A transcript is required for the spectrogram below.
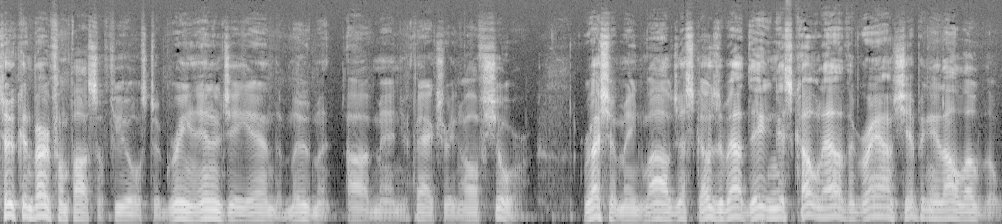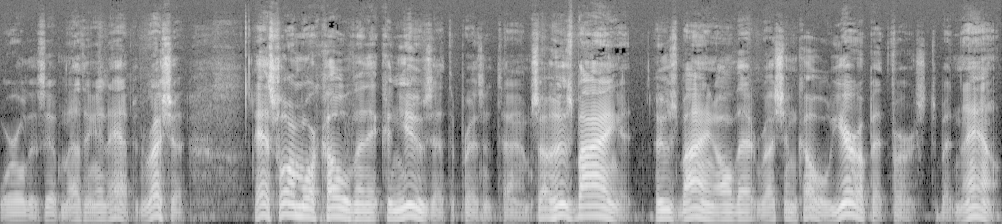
to convert from fossil fuels to green energy and the movement of manufacturing offshore. Russia, meanwhile, just goes about digging its coal out of the ground, shipping it all over the world as if nothing had happened. Russia has far more coal than it can use at the present time. So who's buying it? Who's buying all that Russian coal? Europe at first, but now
